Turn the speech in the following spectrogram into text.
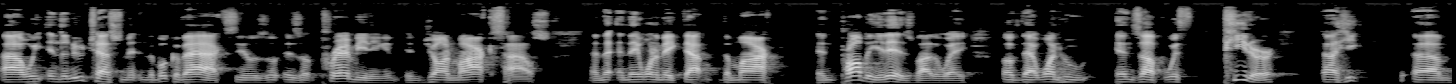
Uh, we in the New Testament, in the book of Acts, you know, there's a, a prayer meeting in, in, John Mark's house, and and they want to make that the mark, and probably it is, by the way, of that one who ends up with Peter. Uh, he um,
